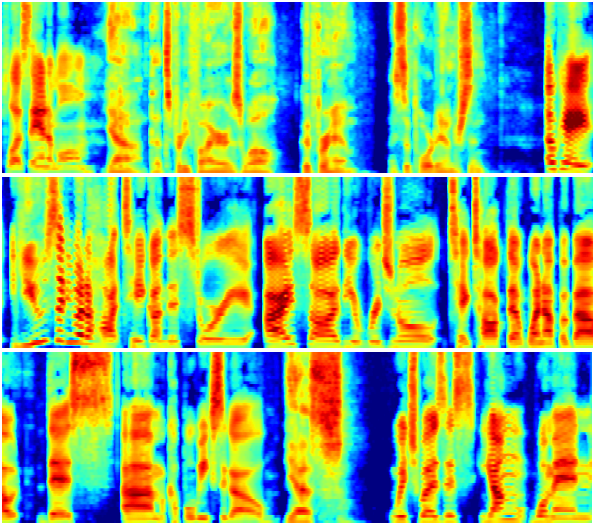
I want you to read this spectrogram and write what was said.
Plus animal. Yeah, that's pretty fire as well. Good for him. I support Anderson. Okay, you said you had a hot take on this story. I saw the original TikTok that went up about this um, a couple weeks ago, Yes. which was this young woman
